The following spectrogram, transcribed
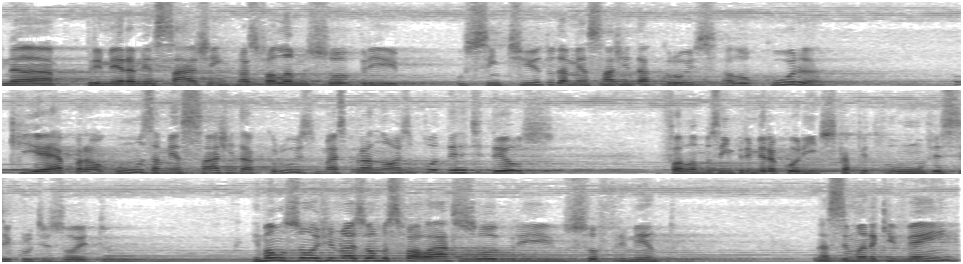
E na primeira mensagem nós falamos sobre o sentido da mensagem da cruz, a loucura que é para alguns a mensagem da cruz, mas para nós o poder de Deus. Falamos em 1 Coríntios capítulo 1, versículo 18. Irmãos, hoje nós vamos falar sobre o sofrimento. Na semana que vem,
